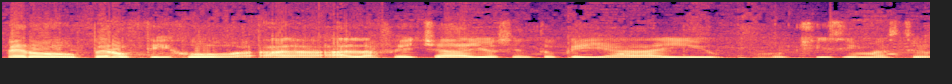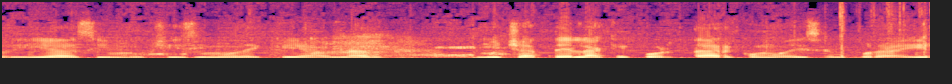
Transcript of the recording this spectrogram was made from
pero, pero fijo, a, la fecha yo siento que ya hay muchísimas teorías y muchísimo de qué hablar mucha tela que cortar, como dicen por ahí,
